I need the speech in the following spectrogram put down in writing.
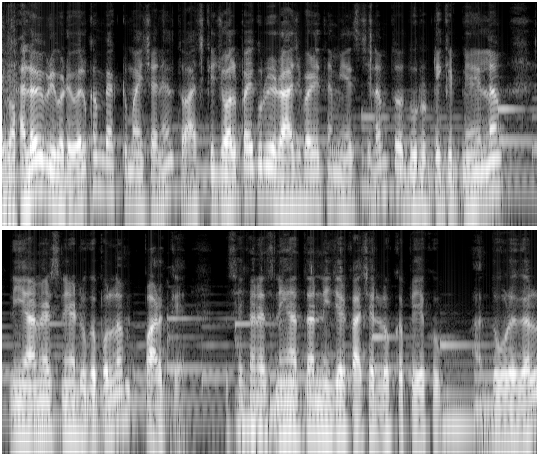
এবং hello everybody welcome back to my channel তো আজকে জলপাইগুড়ির রাজবাড়িতে আমি এসেছিলাম, তো দুটো টিকিট নিয়ে নিলাম, নিয়ে আমি আর স্নেহা ঢুকে পড়লাম পার্কে। সেখানে স্নেহা তার নিজের কাছের লোককে পেয়ে খুব দৌড়ে গেল,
